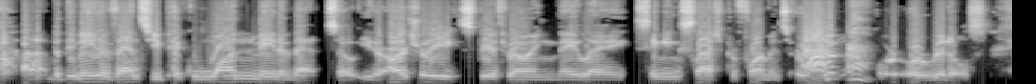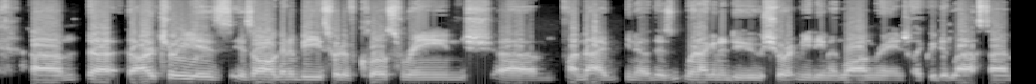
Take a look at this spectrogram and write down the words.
Uh, but the main events, you pick one main event. So either archery, spear throwing, melee, singing slash performance, or or, or riddles. Um, the, the archery is is all going to be sort of close range. Um, not, you know, there's we're not going to do short, medium, and long range like we did last time.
